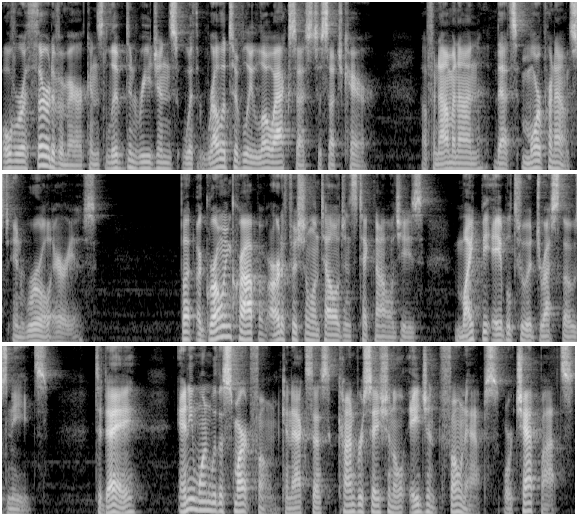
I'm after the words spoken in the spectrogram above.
over a third of Americans lived in regions with relatively low access to such care, a phenomenon that's more pronounced in rural areas. But a growing crop of artificial intelligence technologies might be able to address those needs. Today, anyone with a smartphone can access conversational agent phone apps or chatbots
